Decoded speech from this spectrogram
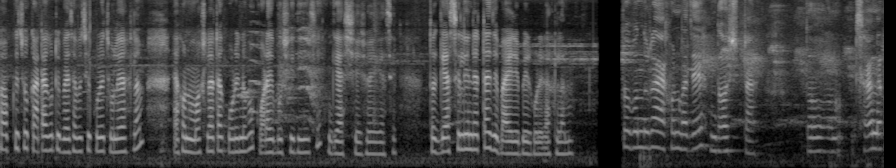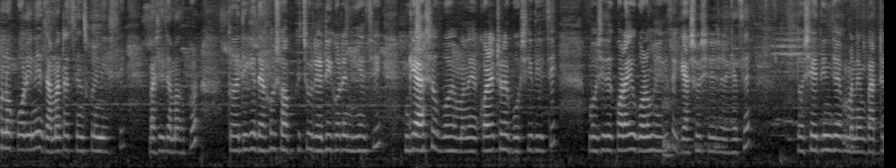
সব কিছু কাটাকুটি বেছাবেছি করে চলে আসলাম। এখন মশলাটা করে নেব, কড়াই বসিয়ে দিয়েছি, গ্যাস শেষ হয়ে গেছে। তো গ্যাস সিলিন্ডারটা যে বাইরে বের করে রাখলাম। তো বন্ধুরা, এখন বাজে দশটা। তো স্নান এখনও করিনি, জামাটা চেঞ্জ করে নিয়েছি, বাসি জামা কাপড় তো এদিকে দেখো সব কিছু রেডি করে নিয়েছি। গ্যাসও মানে কড়াই টড়াই বসিয়ে দিয়েছি। বসিয়ে দিয়ে কড়াইও গরম হয়ে গেছে, গ্যাসও শেষ হয়ে গেছে। তো সেই দিন যে মানে বার্থডে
